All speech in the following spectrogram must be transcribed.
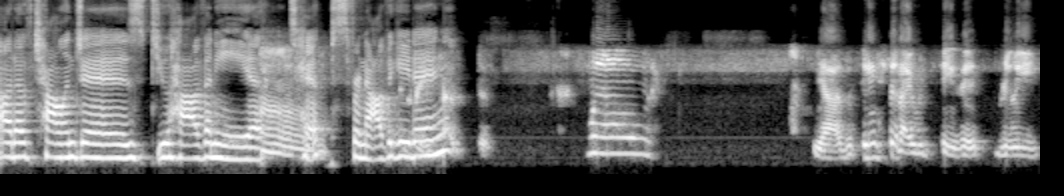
out of challenges? Do you have any um, tips for navigating? Well, yeah, the things that I would say that really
